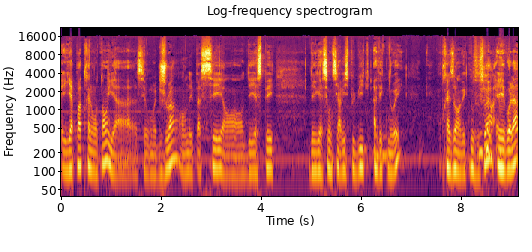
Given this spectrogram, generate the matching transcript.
il n'y a pas très longtemps, c'est au mois de juin, on est passé en DSP délégation de service public avec Noé, présent avec nous ce soir. Et voilà.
